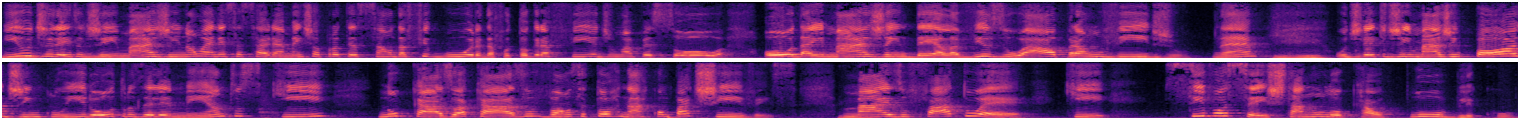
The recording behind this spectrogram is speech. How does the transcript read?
E o direito de imagem não é necessariamente a proteção da figura, da fotografia de uma pessoa ou da imagem dela visual para um vídeo, né? Uhum. O direito de imagem pode incluir outros elementos que, no caso a caso, vão se tornar compatíveis. Mas o fato é que se você está num local público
